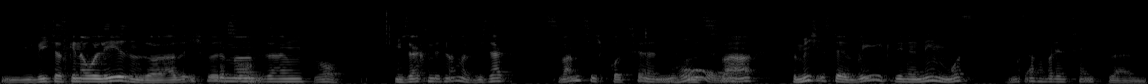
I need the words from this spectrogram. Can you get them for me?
wie ich das genau lesen soll. Also ich würde so. mal sagen, Oh. ich sage es ein bisschen anders. Ich sage 20 Prozent. Oh. Und zwar, für mich ist der Weg, den er nehmen muss, er muss einfach bei den Saints bleiben.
